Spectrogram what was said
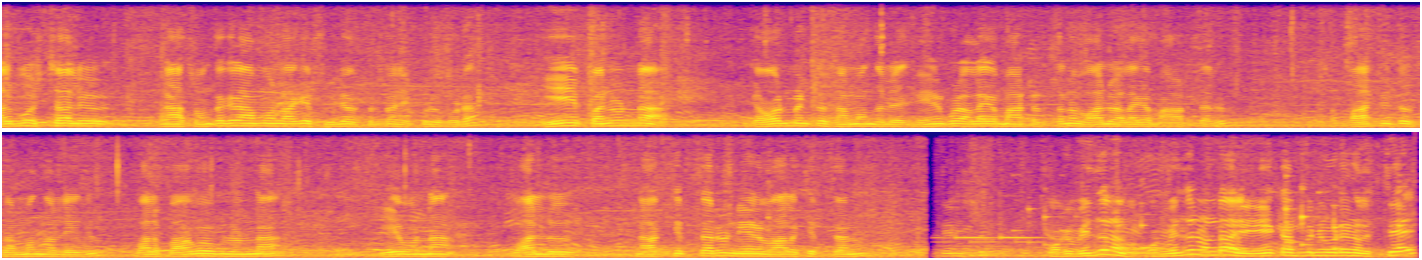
ఆల్మోస్ట్ ఆల్ నా సొంత గ్రామం లాగే ఫీల్ అవుతుంటాను ఎప్పుడు కూడా. ఏ పనున్నా గవర్నమెంట్తో సంబంధం లేదు. నేను కూడా అలాగే మాట్లాడతాను వాళ్ళు అలాగే మాట్లాడతారు. పార్టీతో సంబంధం లేదు. వాళ్ళ బాగోగులున్నా ఏమున్నా వాళ్ళు నాకు చెప్తారు నేను వాళ్ళకి చెప్తాను. తెలుసు. ఒక విజన్ ఒక విజన్ ఉండాలి. ఏ కంపెనీ కూడా వస్తే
